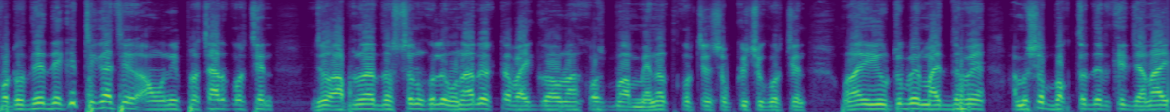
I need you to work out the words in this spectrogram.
ফটোতে দেখে ঠিক আছে উনি প্রচার করছেন। যে আপনারা দর্শন করলে ওনারও একটা ভাগ্য ওনার মেহনত করছেন সব কিছু করছেন। ওনার ইউটিউবের মাধ্যমে আমি সব ভক্তদেরকে জানাই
